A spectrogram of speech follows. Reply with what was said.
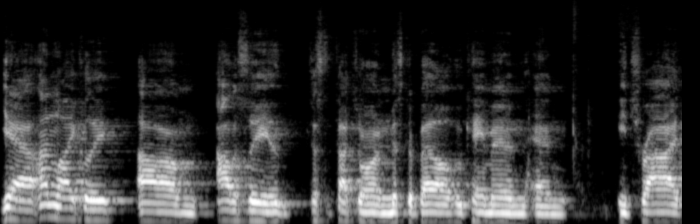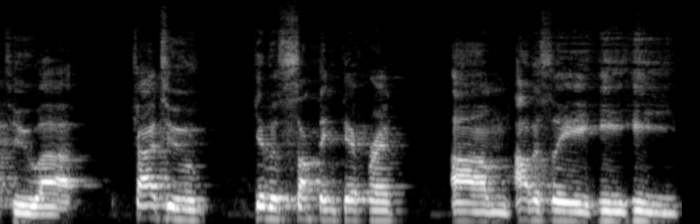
Yeah, unlikely. Um, obviously, just to touch on Mr. Bell, who came in and he tried to uh, to give us something different. Um, obviously, he he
